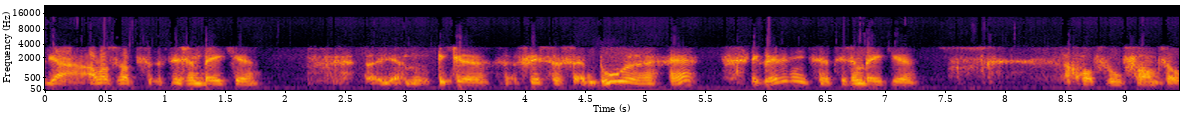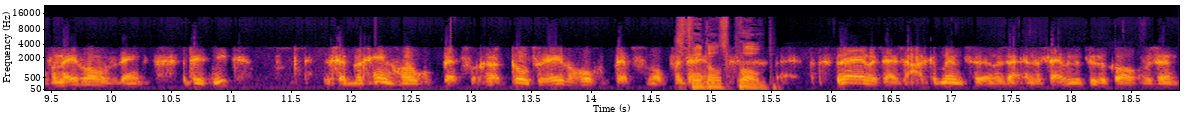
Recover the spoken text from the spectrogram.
ja, alles wat... Het is een beetje... eh, een beetje vissers en boeren, hè? Ik weet het niet. Het is een beetje... God, hoe Frans over Nederlanders denkt. Het is niet... Ze hebben geen hoge pet, culturele hoge pet van op. We vinden ons plomp. Nee, we zijn zakenmensen. En, we zijn, en dat zijn we natuurlijk ook. We zijn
